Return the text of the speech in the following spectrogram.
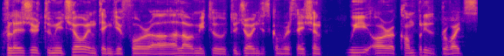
Pleasure to meet you, and thank you for uh, allowing me to, to join this conversation. We are a company that provides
